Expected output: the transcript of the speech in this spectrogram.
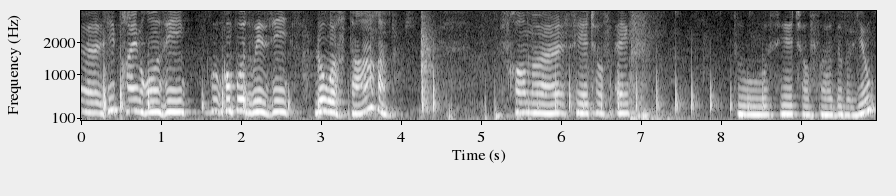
uh, z prime rho z composed with z lower star from uh, ch of x to ch of uh, w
